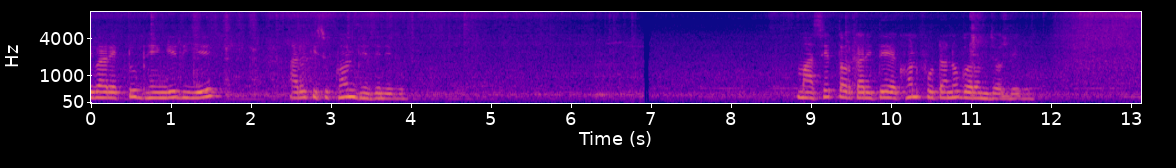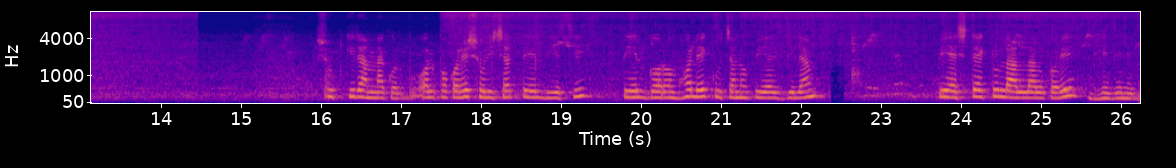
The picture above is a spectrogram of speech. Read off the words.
এবার একটু ভেঙে দিয়ে আরও কিছুক্ষণ ভেজে নেব। মাছের তরকারিতে এখন ফোটানো গরম জল দেব। শুটকি রান্না করব। অল্প করে সরিষার তেল দিয়েছি। তেল গরম হলে কুচানো পেঁয়াজ দিলাম। পেঁয়াজটা একটু লাল লাল করে ভেজে নেব।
